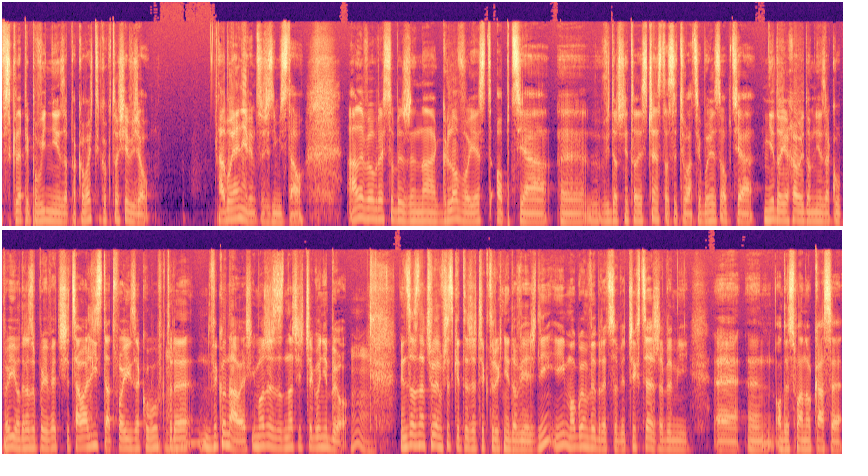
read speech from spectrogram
w sklepie powinni je zapakować, tylko ktoś je wziął. Albo ja nie wiem, co się z nimi stało. Ale wyobraź sobie, że na Glovo jest opcja, e, widocznie to jest częsta sytuacja, bo jest opcja nie dojechały do mnie zakupy i od razu pojawia się cała lista twoich zakupów, które wykonałeś i możesz zaznaczyć, czego nie było. Hmm. Więc zaznaczyłem wszystkie te rzeczy, których nie dowieźli i mogłem wybrać sobie, czy chcę, żeby mi e, e, odesłano kasę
